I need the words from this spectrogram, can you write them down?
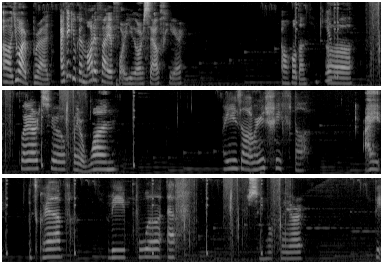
Uh, you are bread. I think you can modify it for you yourself here. Oh, hold on. Okay. Uh, player two, player one. Where is uh, where is shift? I Let's grab V pull F. single player. The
